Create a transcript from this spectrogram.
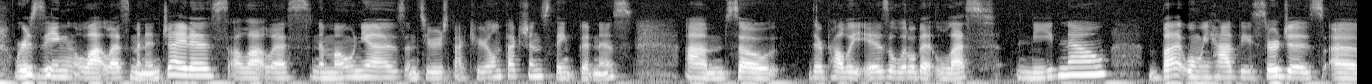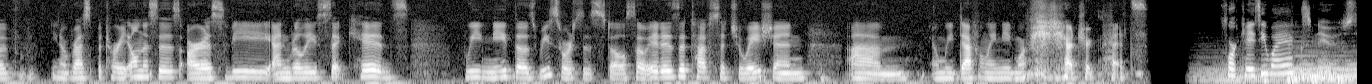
We're seeing a lot less meningitis a lot less pneumonias and serious bacterial infections thank goodness. Um, so there probably is a little bit less need now but when we have these surges of you know respiratory illnesses rsv and really sick kids we need those resources still. So it is a tough situation um, and we definitely need more pediatric beds for KZYX News,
